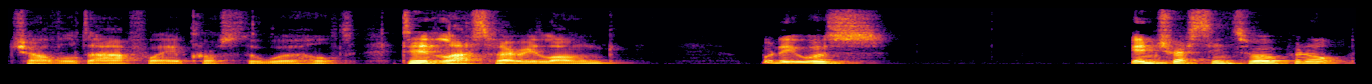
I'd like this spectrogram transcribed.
travelled halfway across the world? Didn't last very long, but it was interesting to open up.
